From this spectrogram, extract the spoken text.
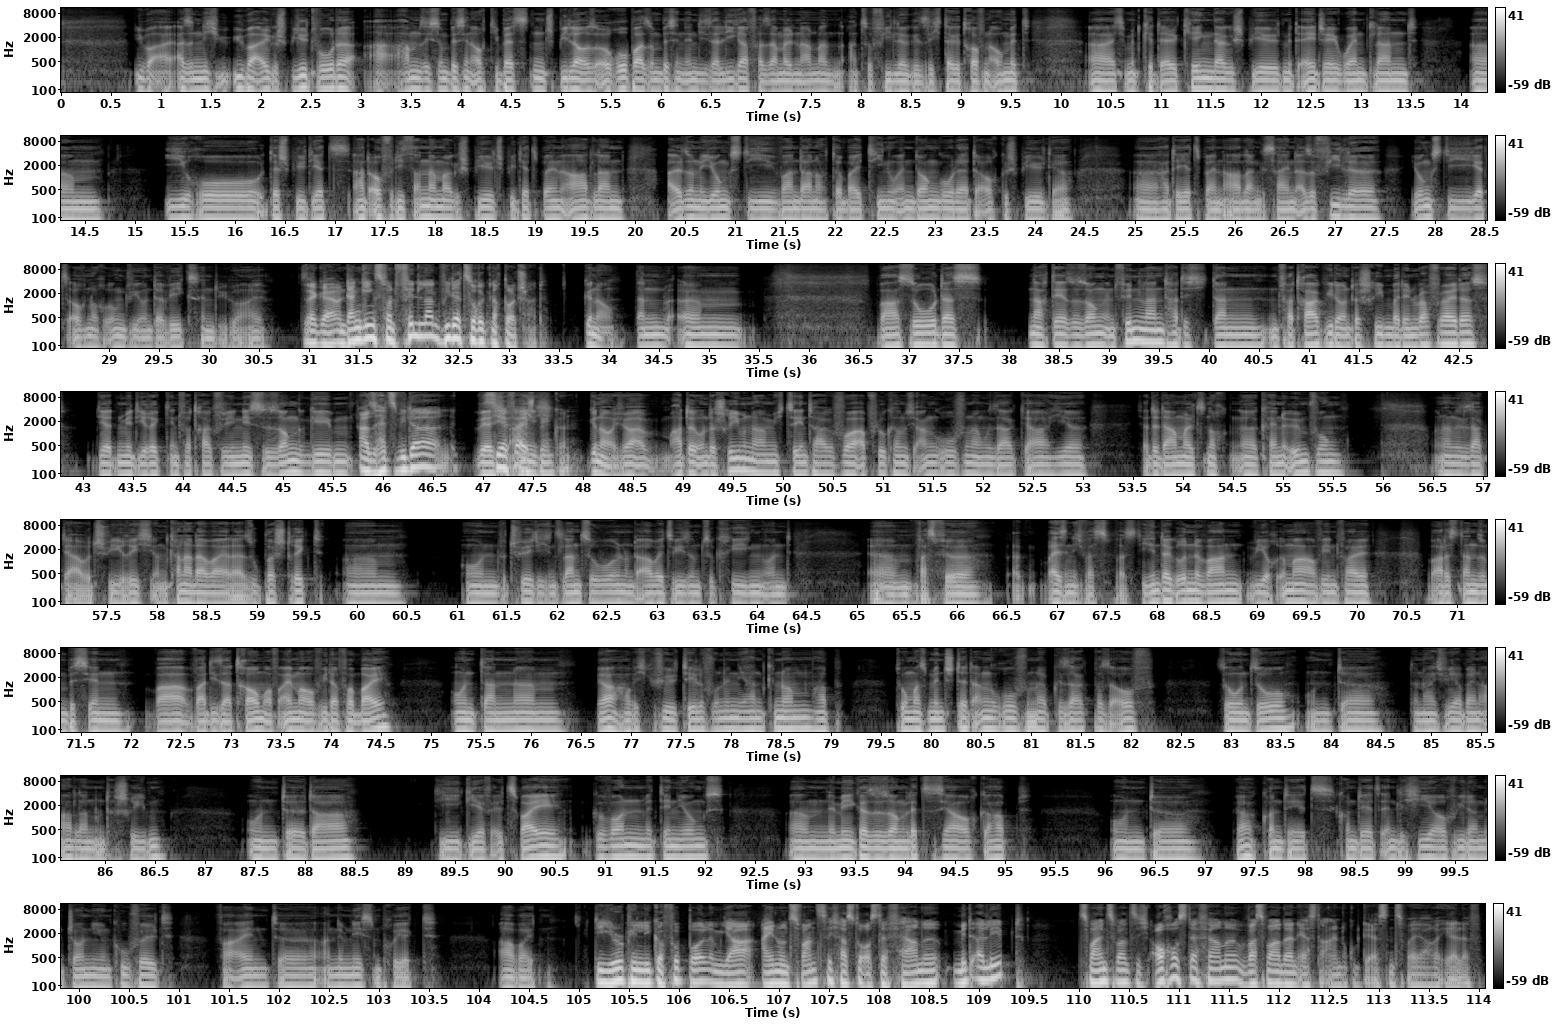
überall, also nicht überall gespielt wurde, ha- haben sich so ein bisschen auch die besten Spieler aus Europa so ein bisschen in dieser Liga versammelt und hat man hat so viele Gesichter getroffen, auch mit äh, ich hab mit Cadell King da gespielt, mit AJ Wendland, ähm, Iro, der spielt jetzt, hat auch für die Thunder mal gespielt, spielt jetzt bei den Adlern. Also eine Jungs, die waren da noch dabei. Tino Ndongo, der hat da auch gespielt, der äh, hatte jetzt bei den Adlern gesigned. Also viele Jungs, die jetzt auch noch irgendwie unterwegs sind überall. Sehr geil. Und dann ging es von Finnland wieder zurück nach Deutschland. Genau. Dann ähm, war es so, dass nach der Saison in Finnland hatte ich dann einen Vertrag wieder unterschrieben bei den Rough Riders. Die hatten mir direkt den Vertrag für die nächste Saison gegeben. Also hättest wieder CFL spielen können. Genau, ich war, hatte unterschrieben, haben mich zehn Tage vor Abflug haben sich angerufen, haben gesagt, ja, hier, ich hatte damals noch äh, keine Impfung und haben gesagt, ja, wird schwierig und Kanada war ja da super strikt ähm, und wird schwierig, dich ins Land zu holen und Arbeitsvisum zu kriegen und ähm, was für, äh, weiß ich nicht, was, was die Hintergründe waren, wie auch immer, auf jeden Fall war das dann so ein bisschen, war, war dieser Traum auf einmal auch wieder vorbei. Und dann, ähm, ja, habe ich gefühlt Telefon in die Hand genommen, habe Thomas Mindstedt angerufen, habe gesagt, pass auf, so und so. Und äh, dann habe ich wieder bei den Adlern unterschrieben. Und äh, da die GFL 2 gewonnen mit den Jungs, ähm, eine Mega-Saison letztes Jahr auch gehabt. Und äh, ja, konnte jetzt, konnte jetzt endlich hier auch wieder mit Johnny und Kuhfeld vereint äh, an dem nächsten Projekt arbeiten. Die European League of Football im Jahr 21 hast du aus der Ferne miterlebt. 22 auch aus der Ferne. Was war dein erster Eindruck der ersten zwei Jahre ELF?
